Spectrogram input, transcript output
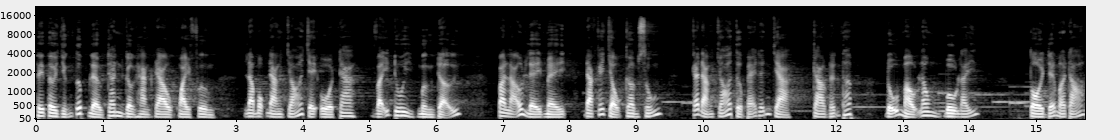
thì từ những túp lều tranh gần hàng rào ngoài phường là một đàn chó chạy ùa ra, vẫy đuôi mừng rỡ. Bà lão lệ mệ đặt cái chậu cơm xuống cái đàn chó từ bé đến già cao đến thấp đủ màu lông, bù lấy. Tôi để ở đó,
